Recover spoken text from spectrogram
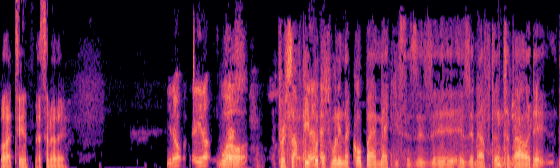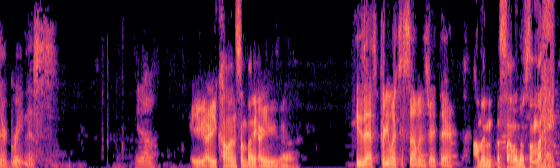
Well, that too. That's another. You know, you know. Well, for some people, Uh, just winning the Copa MX is is, is enough to, to validate their greatness. you know, Are you are you calling somebody? Are you uh, He's that's pretty much a summons right there. summon a summon of somebody?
